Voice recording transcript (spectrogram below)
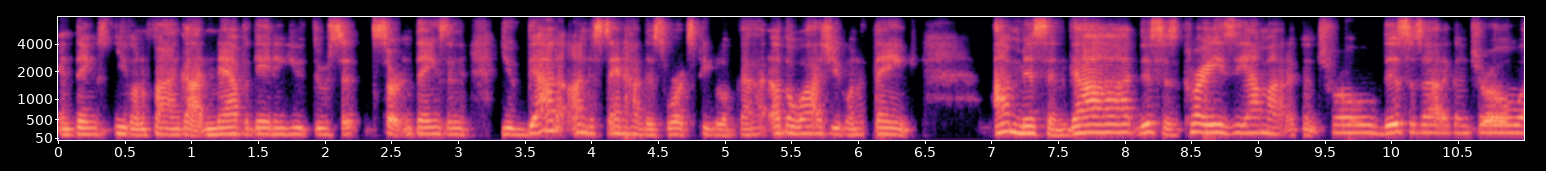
and things. You're going to find God navigating you through certain things, and you've got to understand how this works, people of God. Otherwise, you're going to think, "I'm missing God. This is crazy. I'm out of control. This is out of control."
